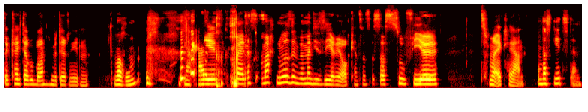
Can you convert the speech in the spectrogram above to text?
Dann kann ich darüber auch nicht mit dir reden. Warum? Nein, weil das macht nur Sinn, wenn man die Serie auch kennt. Sonst ist das zu viel zum Erklären. Um was geht's denn?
